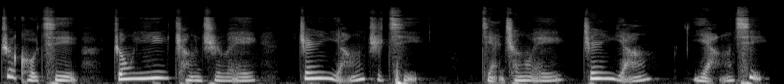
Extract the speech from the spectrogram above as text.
这口气中医称之为真阳之气，简称为真阳阳气，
